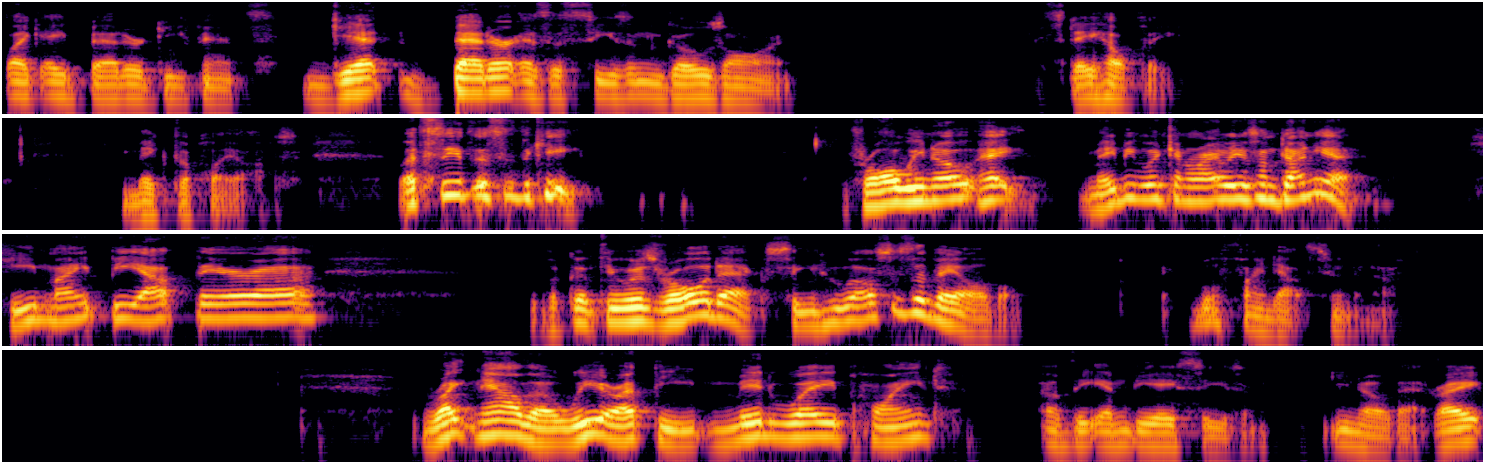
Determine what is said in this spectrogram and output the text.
like a better defense. Get better as the season goes on. Stay healthy. Make the playoffs. Let's see if this is the key. For all we know, hey, maybe Lincoln Riley isn't done yet. He might be out there uh, looking through his Rolodex, seeing who else is available. We'll find out soon enough. Right now, though, we are at the midway point of the NBA season. You know that, right?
